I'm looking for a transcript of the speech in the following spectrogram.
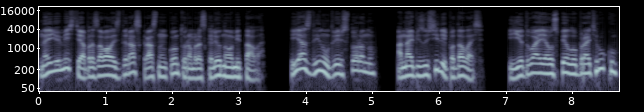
На ее месте образовалась дыра с красным контуром раскаленного металла. Я сдвинул дверь в сторону. Она без усилий подалась. Едва я успел убрать руку,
